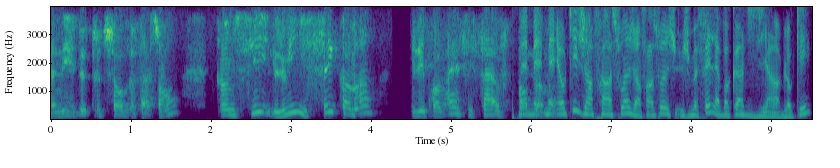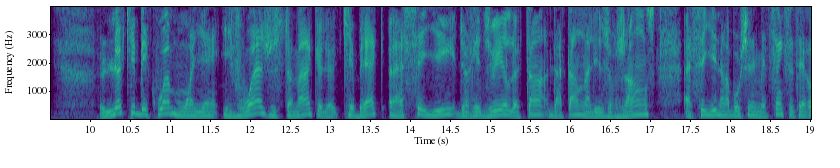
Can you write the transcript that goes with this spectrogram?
années de toutes sortes de façons, comme si lui, il sait comment les provinces, ils savent pas. Mais, mais, mais OK, Jean-François, Jean-François, je, me fais l'avocat du diable, OK? Le Québécois moyen, il voit justement que le Québec a essayé de réduire le temps d'attente dans les urgences, essayé d'embaucher les médecins, etc.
